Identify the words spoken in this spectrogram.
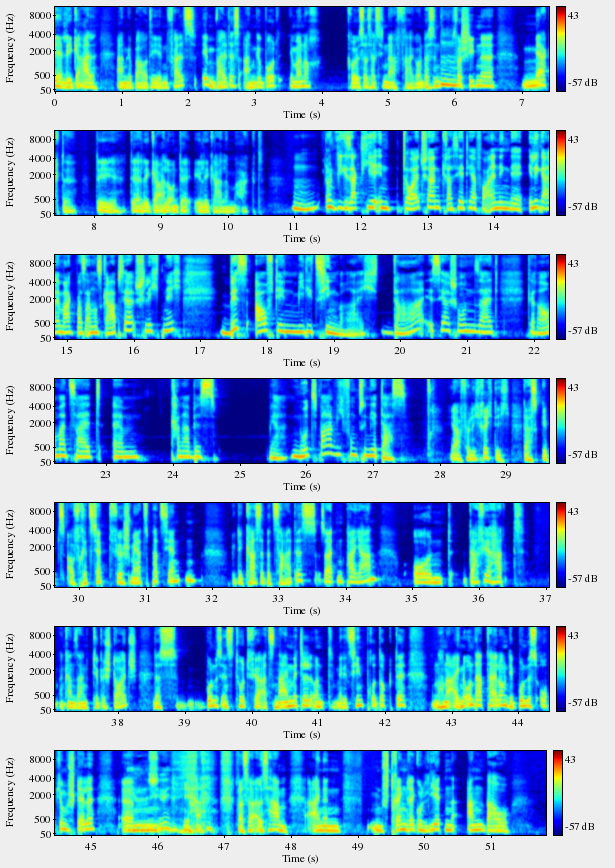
Der legal angebaute jedenfalls, eben weil das Angebot immer noch größer ist als die Nachfrage. Und das sind hm. verschiedene Märkte, die, der legale und der illegale Markt. Hm. Und wie gesagt, hier in Deutschland grassiert ja vor allen Dingen der illegale Markt. Was anderes gab es ja schlicht nicht. Bis auf den Medizinbereich. Da ist ja schon seit geraumer Zeit ähm, Cannabis ja, nutzbar. Wie funktioniert das? Ja, völlig richtig. Das gibt's auf Rezept für Schmerzpatienten. Die Kasse bezahlt es seit ein paar Jahren. Und dafür hat man kann sagen typisch deutsch, das Bundesinstitut für Arzneimittel und Medizinprodukte, noch eine eigene Unterabteilung, die Bundesopiumstelle. Ähm, ja, schön. Ja, was wir alles haben. Einen streng regulierten Anbau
